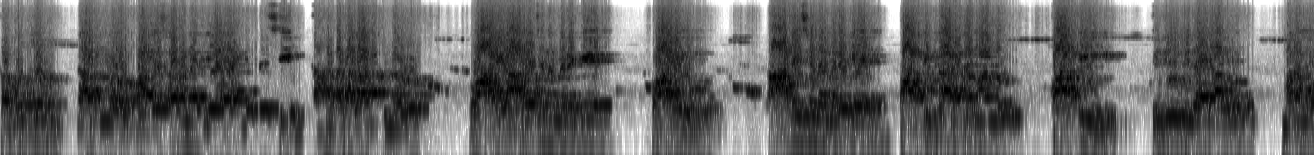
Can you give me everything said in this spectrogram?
ప్రభుత్వం దాంట్లో భాగస్వామ్యం చేయాలని చెప్పేసి కహటహలాడుతున్నారు వారి ఆలోచన మేరకే వారి ఆదేశాల మేరకే పార్టీ కార్యక్రమాలు పార్టీ విధి విధానాలు మనము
